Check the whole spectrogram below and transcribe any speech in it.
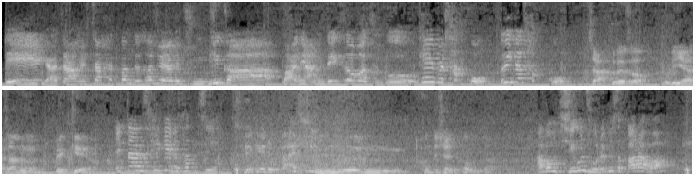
내일 야장을 시작할 건데 사실 아직 준비가 많이 안 돼 있어가지고 테이블 샀고 의자 샀고 자, 그래서 우리 야장은 몇 개예요? 일단 세 개를 샀지. 세 개를 깔 수 있는 컨디션인가 우리가? 아 그럼 지금 조립해서 깔아봐.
